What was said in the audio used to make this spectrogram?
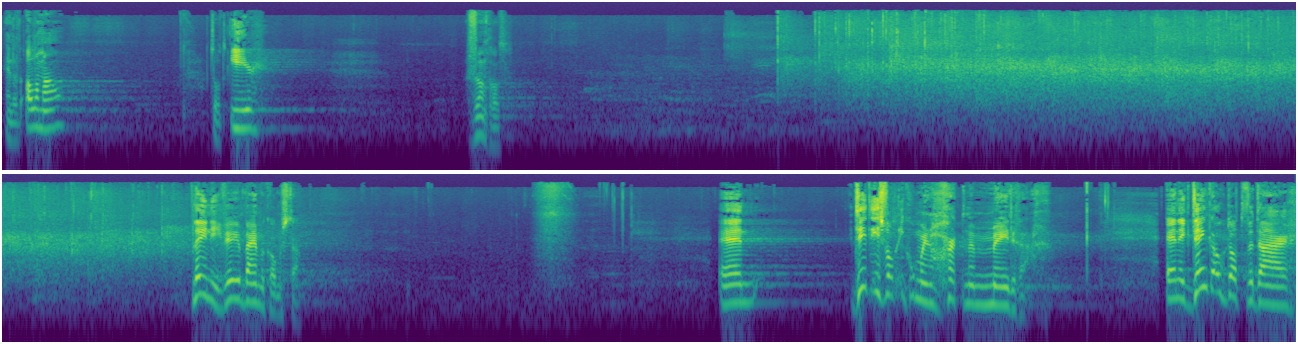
En dat allemaal tot eer van God. Leni, wil je bij me komen staan? En dit is wat ik op mijn hart me meedraag. En ik denk ook dat we daar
